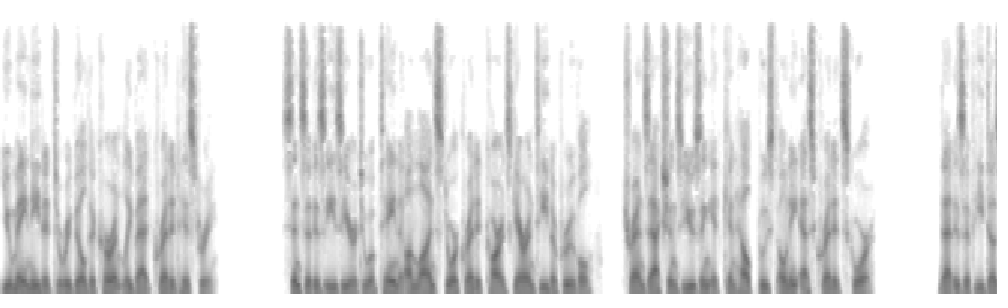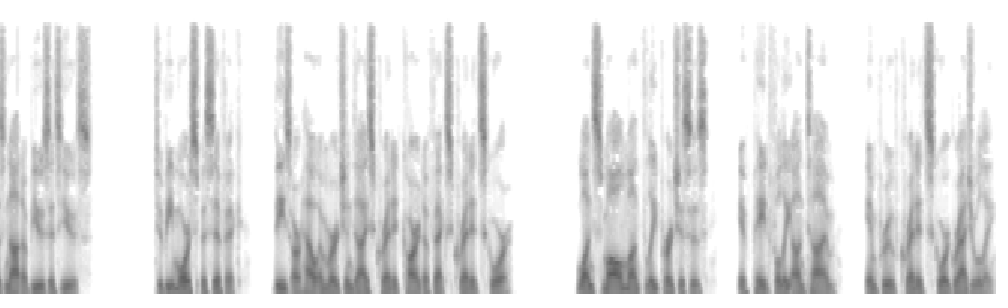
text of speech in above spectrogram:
You may need it to rebuild a currently bad credit history. Since it is easier to obtain online store credit cards guaranteed approval, transactions using it can help boost ONI's credit score. That is if he does not abuse its use. To be more specific, these are how a merchandise credit card affects credit score. One small monthly purchases, if paid fully on time, improve credit score gradually.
